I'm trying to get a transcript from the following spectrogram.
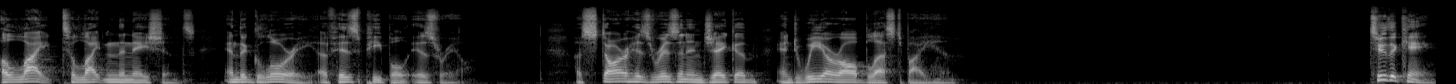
a light to lighten the nations and the glory of his people Israel. A star has risen in Jacob, and we are all blessed by him. To the king.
